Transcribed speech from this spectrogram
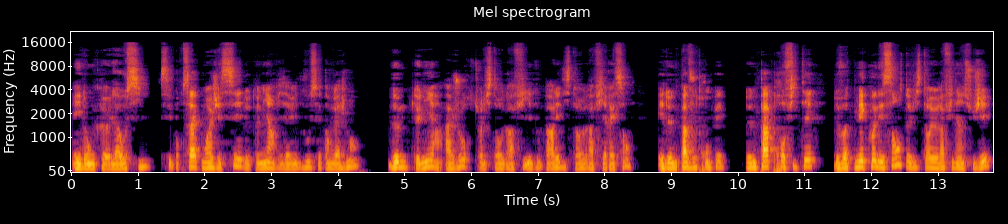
Et donc euh, là aussi, c'est pour ça que moi j'essaie de tenir vis-à-vis de vous cet engagement, de me tenir à jour sur l'historiographie et de vous parler d'historiographie récente, et de ne pas vous tromper, de ne pas profiter de votre méconnaissance de l'historiographie d'un sujet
